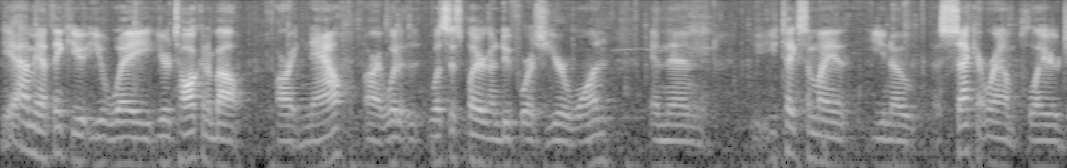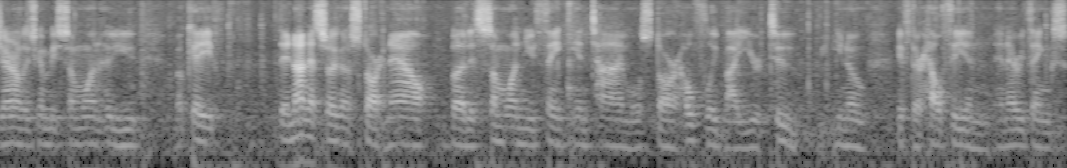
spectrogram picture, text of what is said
Yeah, I mean, I think you, you weigh, you're talking about, all right, now, all right, what, what's this player gonna do for us year one? And then you, take somebody, you know, a second round player generally is gonna be someone who you, okay, they're not necessarily gonna start now, but it's someone you think in time will start, hopefully by year two, you know, if they're healthy and, and everything's,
